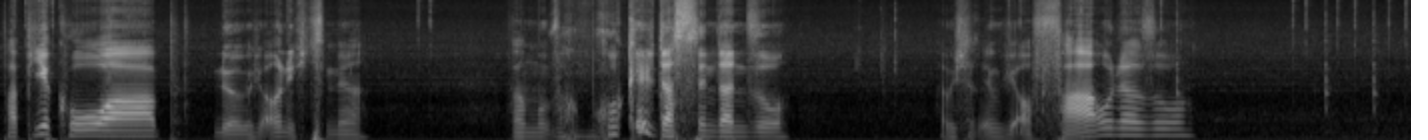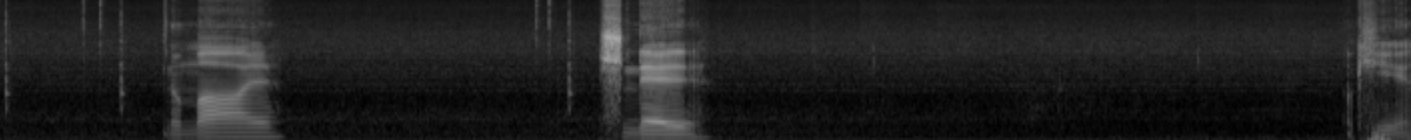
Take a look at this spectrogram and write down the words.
Papierkorb. Nö, habe ich auch nichts mehr. Warum, warum ruckelt das denn dann so? Habe ich das irgendwie auf Fahr oder so? Normal. Schnell. Okay.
